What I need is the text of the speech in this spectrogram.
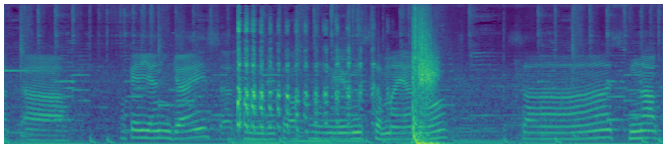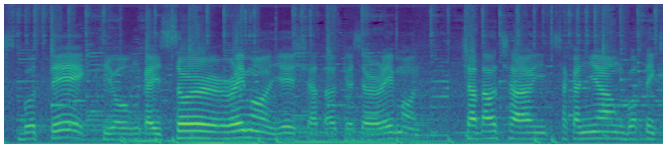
at ah, okay yan guys at nandito ako ngayon sa may ano sa Snacks Boutique yung kay Sir Raymond. Yes shout out kay Sir Raymond. Shout out sa, sa kanyang boutique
